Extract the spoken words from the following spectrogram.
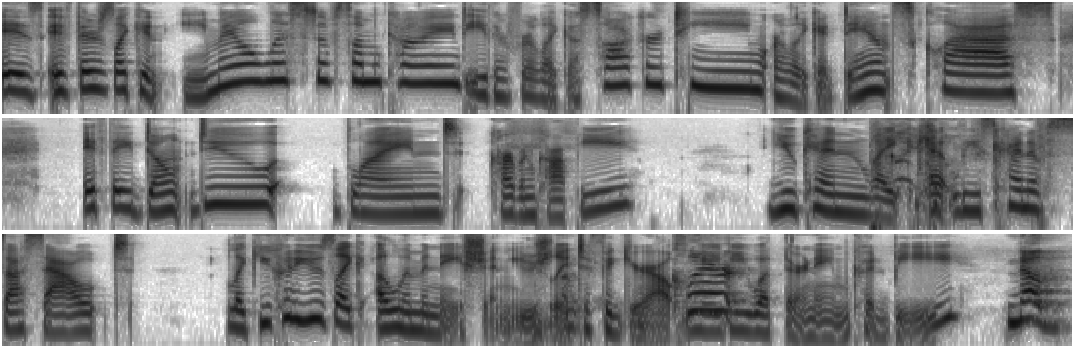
Is if there's like an email list of some kind, either for like a soccer team or like a dance class, if they don't do blind carbon copy, you can like at least kind of suss out like you could use like elimination usually to um, figure out Claire- maybe what their name could be. Now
